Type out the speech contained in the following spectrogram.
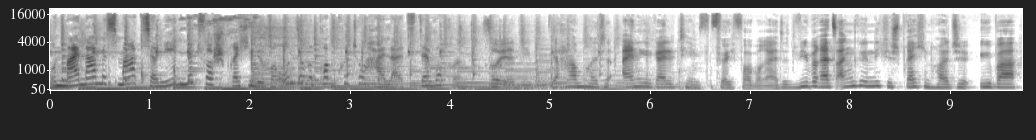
Und mein Name ist Marzia und jeden Mittwoch sprechen wir über unsere Popkultur-Highlights der Woche. So, ihr Lieben, wir haben heute einige geile Themen für euch vorbereitet. Wie bereits angekündigt, wir sprechen heute über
